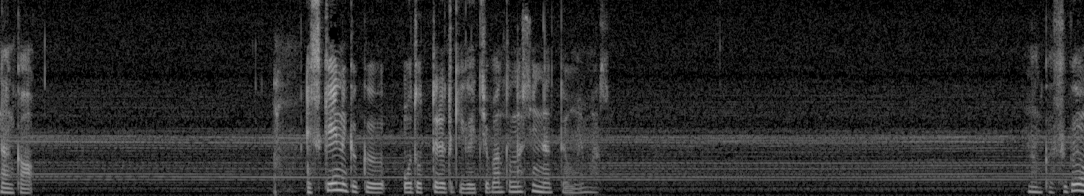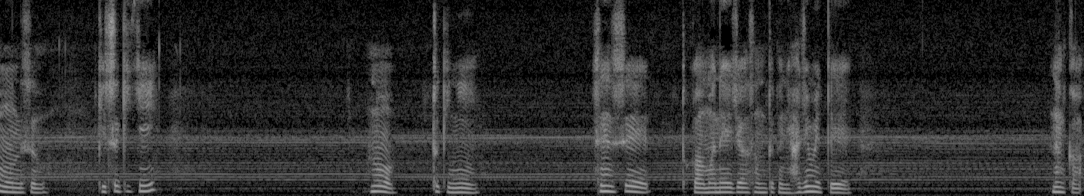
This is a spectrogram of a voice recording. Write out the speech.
なんか SK の曲踊ってる時が一番楽しいなって思います。なんかすごい思うんですよ。キス聞きの時に先生とかマネージャーさんとかに初めてなんか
